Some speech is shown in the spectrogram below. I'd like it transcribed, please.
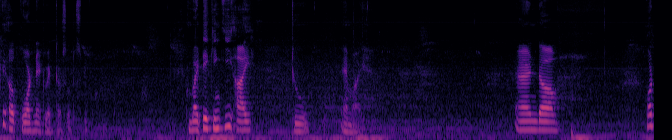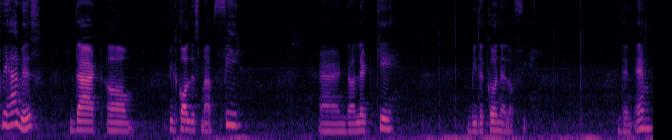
Okay a coordinate vector so to speak. By taking ei to mi and um, what we have is that um, we'll call this map phi and uh, let k be the kernel of phi. Then m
